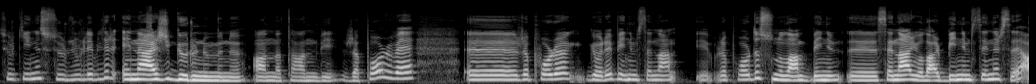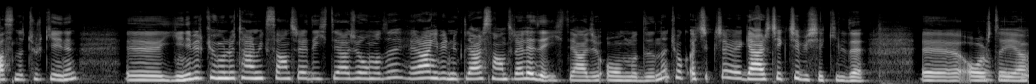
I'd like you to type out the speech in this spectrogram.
Türkiye'nin sürdürülebilir enerji görünümünü anlatan bir rapor ve e, rapora göre benimsenen e, raporda sunulan benim e, senaryolar benimsenirse aslında Türkiye'nin e, yeni bir kömürlü termik santrale de ihtiyacı olmadığı, herhangi bir nükleer santrale de ihtiyacı olmadığını çok açıkça ve gerçekçi bir şekilde e, ortaya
